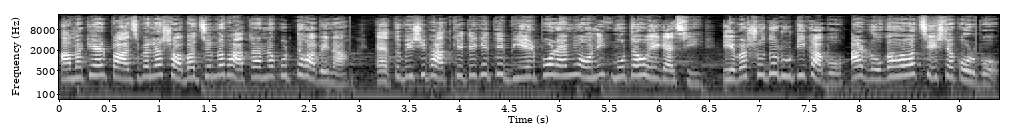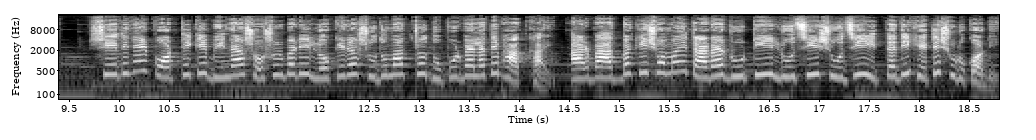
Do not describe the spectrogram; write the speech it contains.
আমাকে আর পাঁচ বেলা সবার জন্য ভাত রান্না করতে হবে না। এত বেশি ভাত খেতে খেতে বিয়ের পর আমি অনেক মোটা হয়ে গেছি। এবার শুধু রুটি খাব আর রোগা হওয়ার চেষ্টা করব। সেদিনের পর থেকে বিনা শ্বশুরবাড়ির লোকেরা শুধুমাত্র দুপুরবেলাতে ভাত খায়। আর বাদ বাকি সময় তারা রুটি, লুচি, সুজি ইত্যাদি খেতে শুরু করে।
